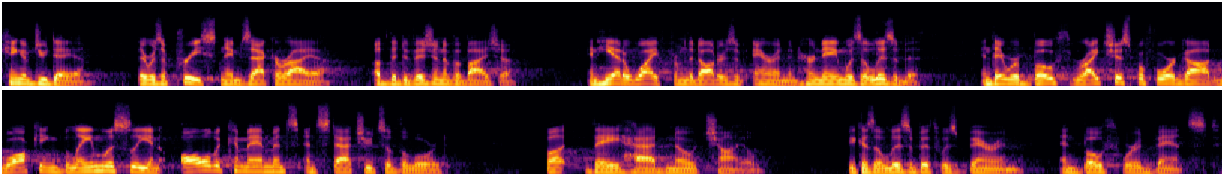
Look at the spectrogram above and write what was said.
king of Judea, there was a priest named Zechariah of the division of Abijah, and he had a wife from the daughters of Aaron, and her name was Elizabeth. And they were both righteous before God, walking blamelessly in all the commandments and statutes of the Lord. But they had no child, because Elizabeth was barren, and both were advanced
